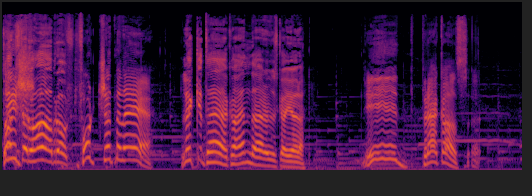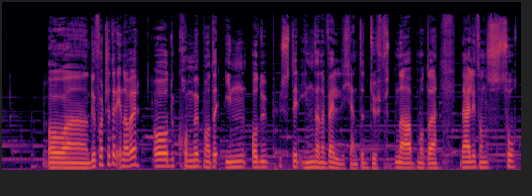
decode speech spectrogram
Takk skal du ha, Brokk! Fortsett med det! Lykke til, hva enn det er du skal gjøre. Prekas. Og uh, du fortsetter innover, og du kommer på en måte inn, og du puster inn denne velkjente duften av på en måte Det er litt sånn sott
